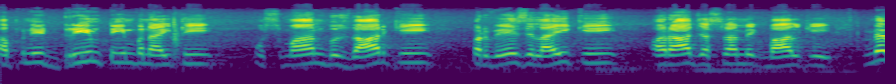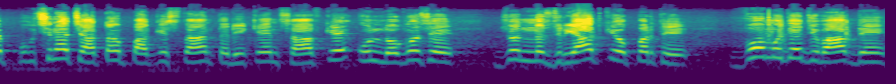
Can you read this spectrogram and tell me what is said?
अपनी ड्रीम टीम बनाई थी, उस्मान बुजदार की, परवेज़ इलाई की और आज असलम इकबाल की। मैं पूछना चाहता हूँ पाकिस्तान तरीके इंसाफ के उन लोगों से जो नज़रियात के ऊपर थे, वो मुझे जवाब दें,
